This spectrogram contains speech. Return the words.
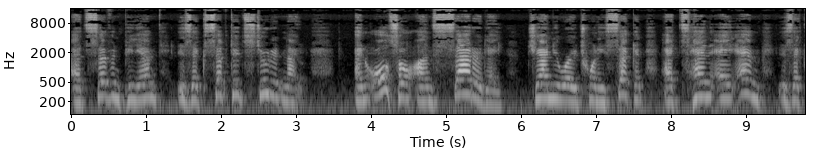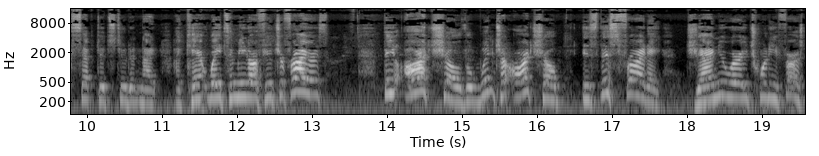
at 7 p.m. is Accepted Student Night. And also on Saturday, January 22nd at 10 a.m. is Accepted Student Night. I can't wait to meet our future friars. The art show, the winter art show, is this Friday, January 21st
